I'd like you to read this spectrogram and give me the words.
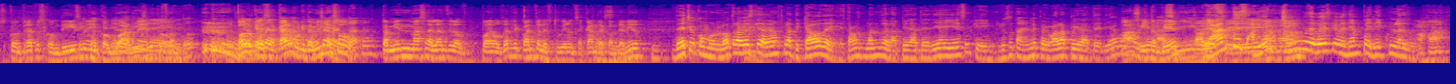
pues, contratos con Disney, Sí, con Warner, Disney, con, todo. con todo lo que le sacaron, porque también eso, ventaja. también más adelante lo podemos ver de cuánto le estuvieron sacando de contenido. De hecho, como la otra vez que habíamos platicado de que estábamos hablando de la piratería y eso, que incluso también le pegó a la piratería, güey. Ah, sí, también. Ah, sí, Todavía Sí, antes había un chingo de güeyes que vendían películas, güey. Ajá.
